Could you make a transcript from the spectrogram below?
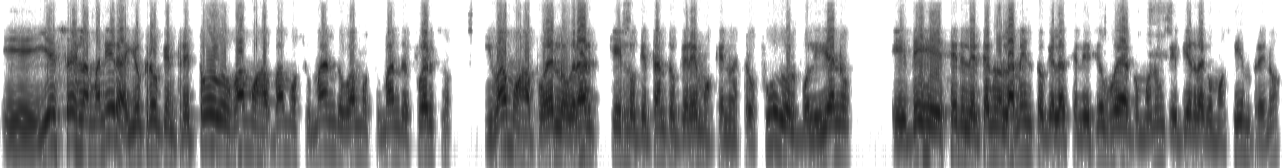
y eso es la manera, yo creo que entre todos vamos, a, vamos sumando, vamos sumando esfuerzos y vamos a poder lograr qué es lo que tanto queremos, que nuestro fútbol boliviano eh, deje de ser el eterno lamento que la selección juega como nunca y pierda como siempre, ¿no?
